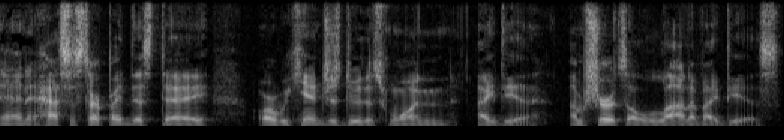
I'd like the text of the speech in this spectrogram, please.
and it has to start by this day, or we can't just do this one idea. I'm sure it's a lot of ideas.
